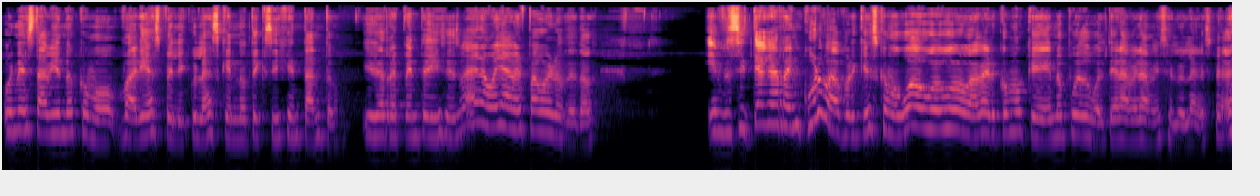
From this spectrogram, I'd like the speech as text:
uno está viendo como varias películas que no te exigen tanto. Y de repente dices, bueno, voy a ver Power of the Dog. Y pues si te agarra en curva, porque es como, wow, wow, wow, a ver, ¿cómo que no puedo voltear a ver a mi celular? Espera.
